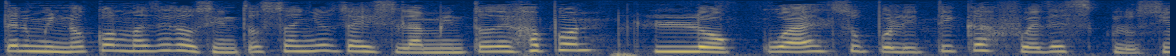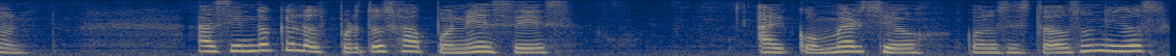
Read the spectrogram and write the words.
terminó con más de 200 años de aislamiento de Japón, lo cual su política fue de exclusión, haciendo que los puertos japoneses, al comercio con los Estados Unidos,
